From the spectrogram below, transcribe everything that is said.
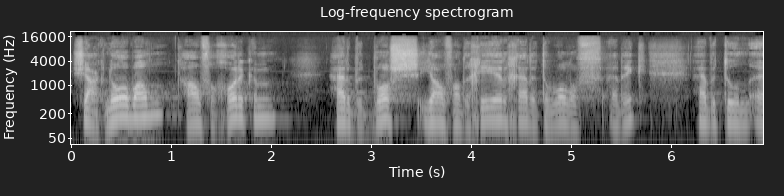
Jacques Noorman, Han van Gorkum, Herbert Bos, Jan van der Geer, Gerrit de Wolf en ik. Hebben toen, eh,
